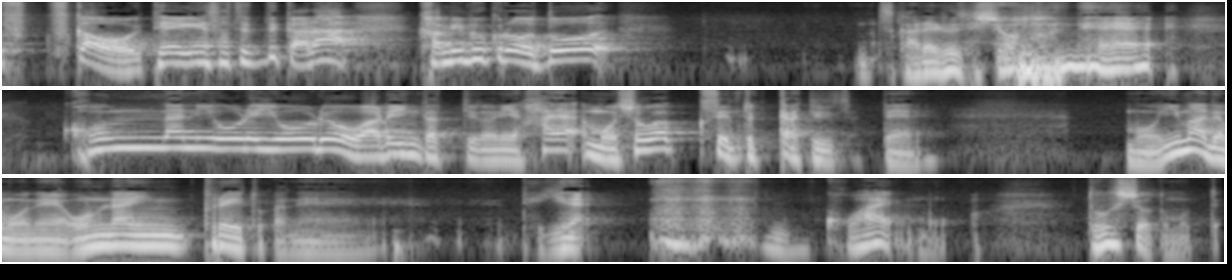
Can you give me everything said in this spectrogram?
負荷を低減させてから紙袋をどう疲れるでしょうね。こんなに俺容量悪いんだっていうのに、早、もう小学生の時から気づいちゃって、もう今でもね、オンラインプレイとかね、できない。怖い、もう。どうしようと思って。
